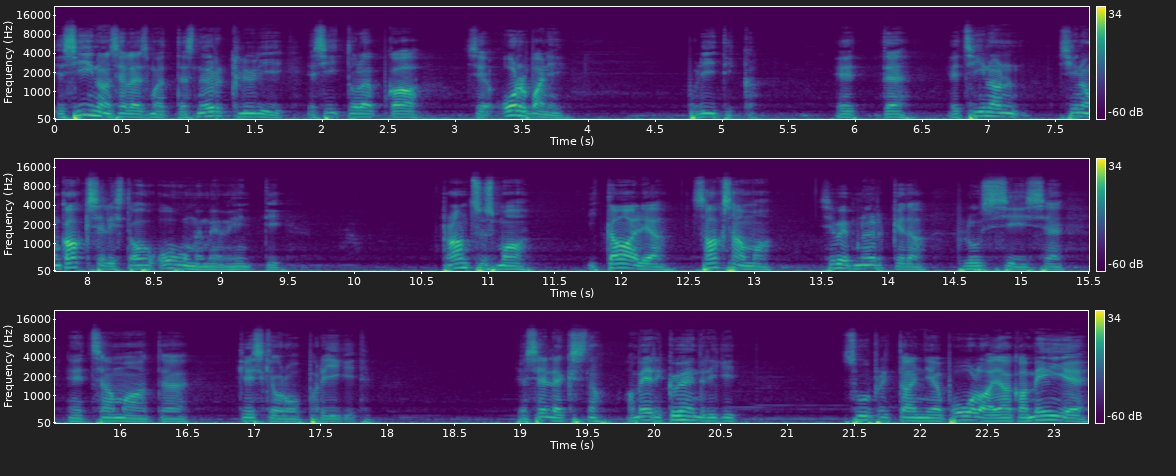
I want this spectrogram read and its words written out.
ja siin on selles mõttes nõrk lüli ja siit tuleb ka see Orbani poliitika. et, et siin on, siin on kaks sellist ohumomenti. Prantsusmaa, Itaalia, Saksamaa, see võib nõrkeda, pluss siis needsamad Kesk-Euroopa riigid. ja selleks noh, Ameerika Ühendriigid, Suurbritannia, Poola ja ka meie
